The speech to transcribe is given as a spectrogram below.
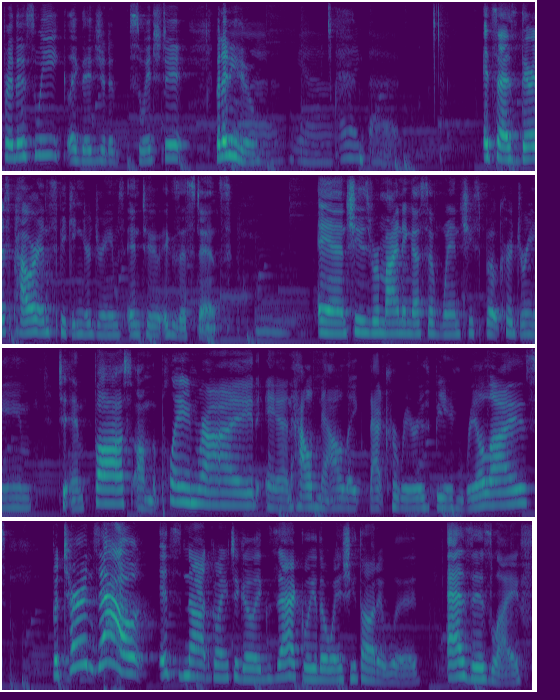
for this week. Like they should have switched it. But anywho, Yeah, yeah, I like that. it says there is power in speaking your dreams into existence. Mm, And she's reminding us of when she spoke her dream to M. Foss on the plane ride and how now like that career is being realized. But turns out it's not going to go exactly the way she thought it would, as is life.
